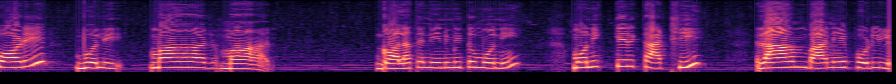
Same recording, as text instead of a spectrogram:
পড়ে বলি, মার মার। গলাতে নির্মিত মণি, মণিক্যের কাঠি, রাম বানে পড়িল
